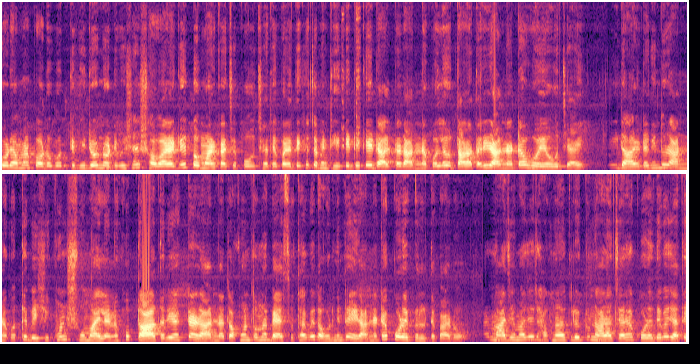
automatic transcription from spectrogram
করে আমার পরবর্তী ভিডিও নোটিফিকেশান সবার আগে তোমার কাছে পৌঁছাতে পারে। দেখেছ, আমি ঢেকে ঢেকে ডালটা রান্না করলে তাড়াতাড়ি রান্নাটা হয়েও যায়। এই ডালটা কিন্তু রান্না করতে বেশিক্ষণ সময় লাগে না। খুব তাড়াতাড়ি একটা রান্না, তখন তোমরা ব্যস্ত থাকবে, তখন কিন্তু এই রান্নাটা করে ফেলতে পারো। আর মাঝে মাঝে ঢাকনাটা তুলে একটু নাড়াচাড়া করে দেবে যাতে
